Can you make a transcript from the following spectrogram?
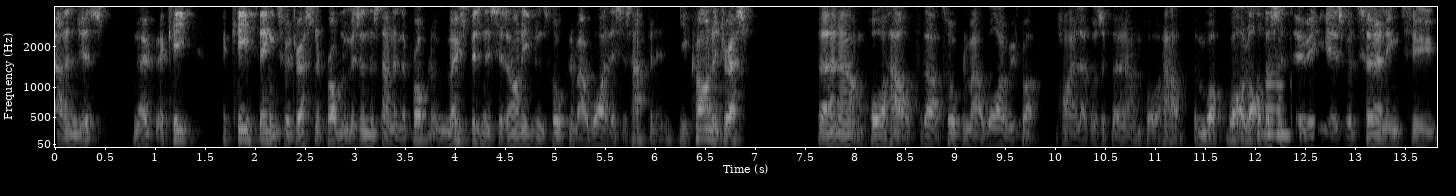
challenges. You know, a key a key thing to addressing a problem is understanding the problem. Most businesses aren't even talking about why this is happening. You can't address burnout and poor health without talking about why we've got high levels of burnout and poor health. And what, what a lot of us are mm. doing is we're turning to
